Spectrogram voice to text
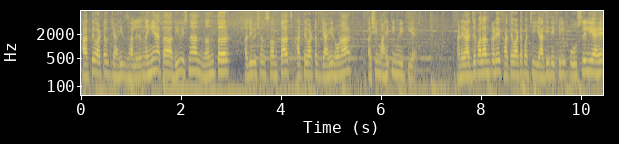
खातेवाटप जाहीर झालेलं नाही आहे आता अधिवेशनानंतर अधिवेशन संपताच खातेवाटप जाहीर होणार अशी माहिती मिळते आहे आणि राज्यपालांकडे खातेवाटपाची यादी देखील पोहोचलेली आहे.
